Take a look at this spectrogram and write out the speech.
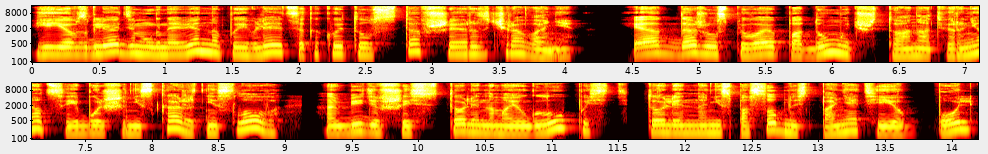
В ее взгляде мгновенно появляется какое-то уставшее разочарование. Я даже успеваю подумать, что она отвернется и больше не скажет ни слова – обидевшись то ли на мою глупость, то ли на неспособность понять ее боль,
